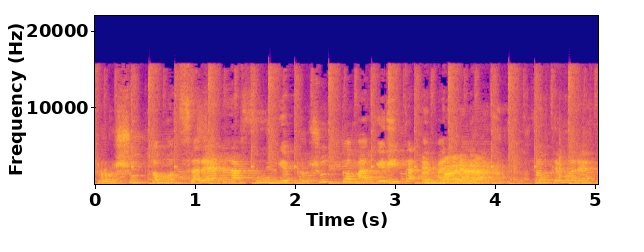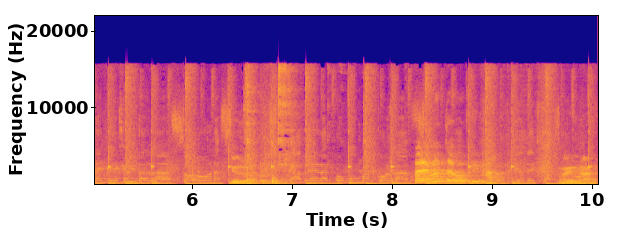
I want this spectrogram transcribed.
prosciutto, mozzarella, funghi e prosciutto, margherita e, e marinara. Pronti amore? Sì, lo so. Quale mangiamo prima? Marinara.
